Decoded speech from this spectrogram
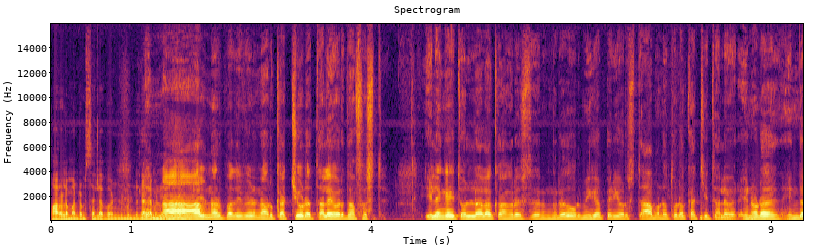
பாராளுமன்றம் செல்ல வேண்டும் நான் ஆளுநர் பதவியோட நான் ஒரு கட்சியோட தலைவர் தான் ஃபஸ்ட்டு இலங்கை தொழிலாளர் காங்கிரஸ்ங்கிறது ஒரு மிகப்பெரிய ஒரு ஸ்தாபனத்தோட கட்சி தலைவர். என்னோட இந்த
